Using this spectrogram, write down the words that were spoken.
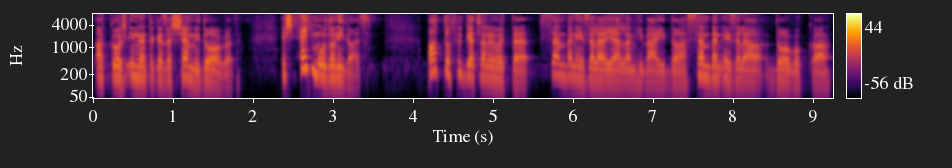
akkor innentől kezdve semmi dolgod. És egy módon igaz. Attól függetlenül, hogy te szembenézel a jellemhibáiddal, szembenézel a dolgokkal,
